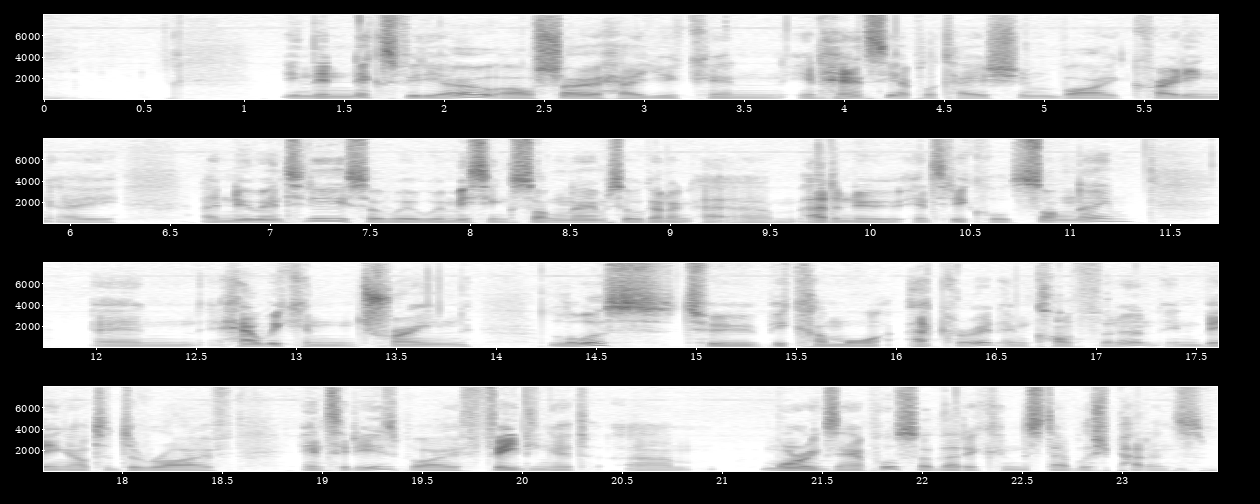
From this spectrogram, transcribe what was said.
in the next video, I'll show how you can enhance the application by creating a, a new entity. So we're, we're missing song name, so we're going to um, add a new entity called song name and how we can train LUIS to become more accurate and confident in being able to derive entities by feeding it um, more examples so that it can establish patterns.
